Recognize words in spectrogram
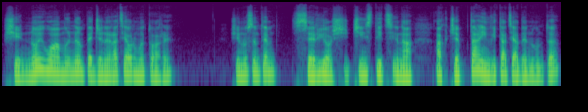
și noi o amânăm pe generația următoare și nu suntem serioși și cinstiți în a accepta invitația de nuntă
